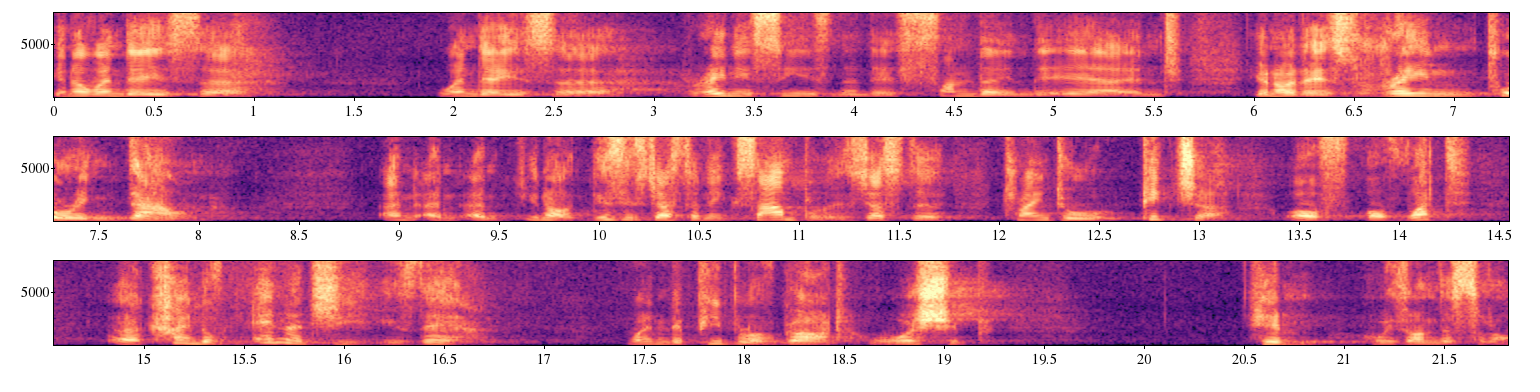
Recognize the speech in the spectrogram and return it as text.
You know, when there is, uh, when there is uh, rainy season and there's thunder in the air and you know, there's rain pouring down. And, and, and you know, this is just an example. It's just uh, trying to picture of, of what uh, kind of energy is there when the people of God worship Him who is on the throne.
